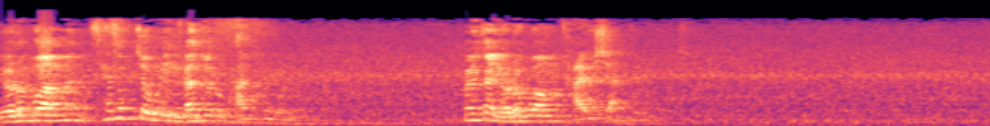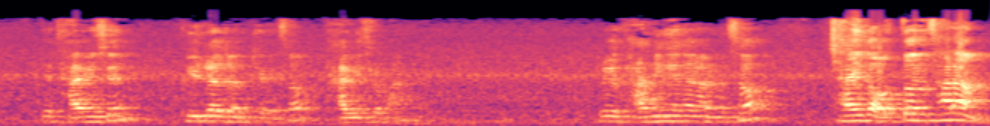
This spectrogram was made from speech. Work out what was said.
여로보암은 세속적으로 인간적으로 반응을 거예요. 그러니까 여로보암은 다윗이 안 되는 거죠. 근데 다윗은 그일라 전투에서 다윗으로 반응해요. 그리고 반응해 나가면서 자기가 어떤 사람,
